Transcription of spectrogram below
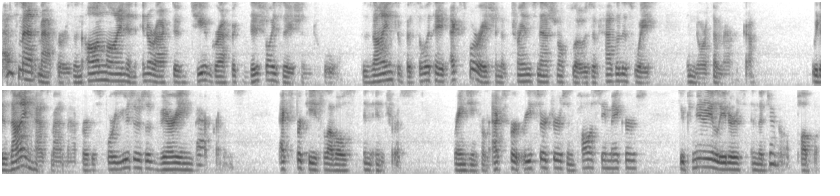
Hazmat Mapper is an online and interactive geographic visualization tool designed to facilitate exploration of transnational flows of hazardous waste in North America. We designed Hazmat Mapper to support users of varying backgrounds, expertise levels, and interests, ranging from expert researchers and policymakers to community leaders and the general public.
